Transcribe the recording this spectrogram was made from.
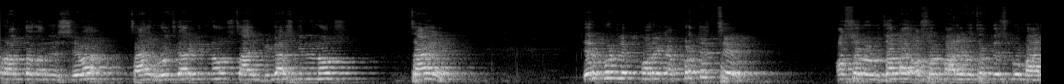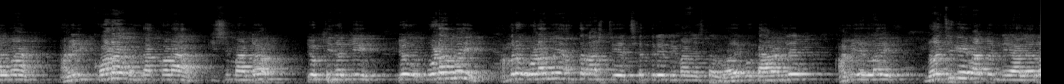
प्राप्त गर्ने सेवा चाहे रोजगार किन्न होस् चाहे विकास किन्न होस् चाहे एयरपोर्टले परेका प्रत्यक्ष असरहरू जसलाई असर पारेको छ त्यसको बारेमा हामी कडाभन्दा कडा किसिमबाट यो किनकि यो ओडामै हाम्रो ओडामै अन्तर्राष्ट्रिय क्षेत्रीय विमानस्थल भएको कारणले हामी यसलाई नजिकैबाट निहालेर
